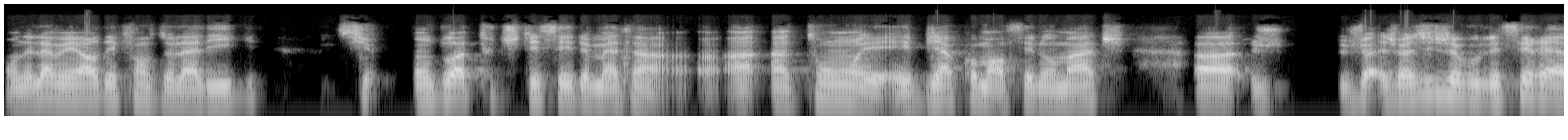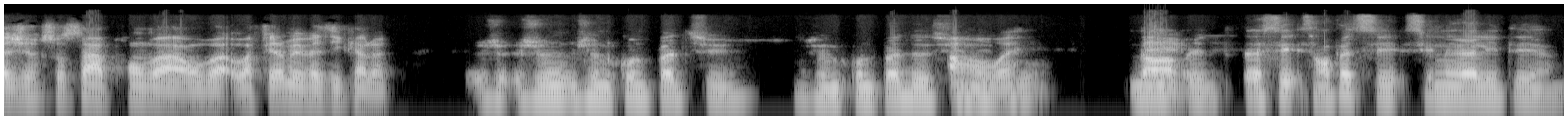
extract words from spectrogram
on est la meilleure défense de la ligue. Si on doit tout essayer de mettre un, un, ton et, bien commencer nos matchs. Euh, je, je, je vais vous laisser réagir sur ça. Après, on va, on va, on va. Mais vas-y, Calotte. Je, je, je, ne compte pas dessus. Je ne compte pas dessus. Ah ouais. Non, eh. c'est, en fait, c'est une réalité. Hein.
